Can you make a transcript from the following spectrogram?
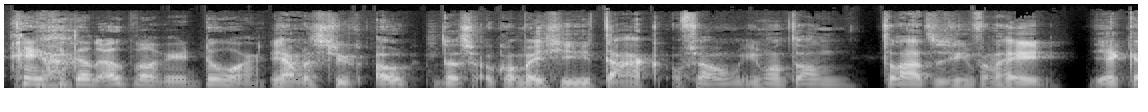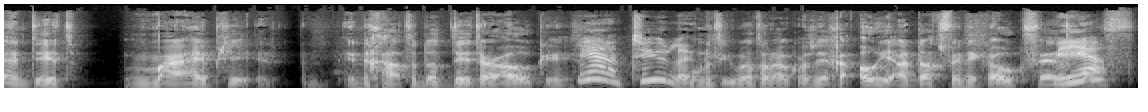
geef Ja. je dan ook wel weer door. Ja, maar het is natuurlijk ook, dat is ook wel een beetje je taak of zo. Om iemand dan te laten zien van, hé, hey, jij kent dit. Maar heb je in de gaten dat dit er ook is? Ja, tuurlijk. Omdat iemand dan ook kan zeggen, oh ja, dat vind ik ook vet. Ja. Of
